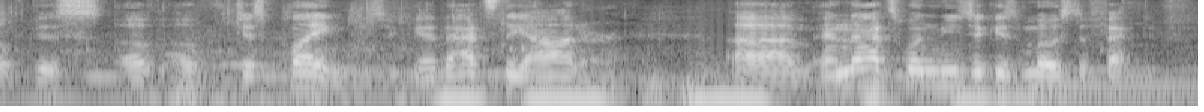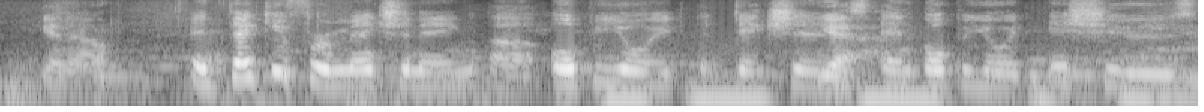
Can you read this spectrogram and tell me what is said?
of this of, of just playing music. Yeah, that's the honor, um, and that's when music is most effective. You know. And thank you for mentioning uh, opioid addictions Yeah. and opioid issues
